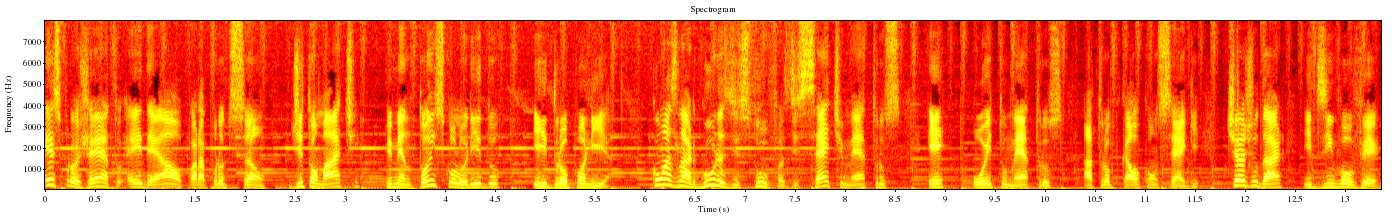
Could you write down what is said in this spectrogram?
Esse projeto é ideal para a produção de tomate, pimentões colorido e hidroponia. Com as larguras de estufas de 7 metros e 8 metros, a Tropical consegue te ajudar e desenvolver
